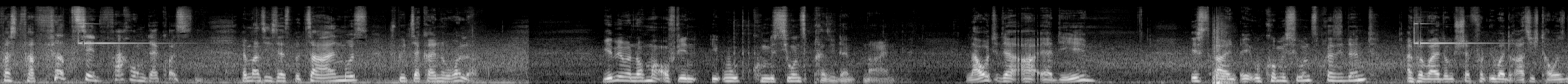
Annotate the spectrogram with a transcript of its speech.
fast Vervierzehnfachung der Kosten. Wenn man sich selbst bezahlen muss, spielt es ja keine Rolle. Gehen wir nochmal auf den EU-Kommissionspräsidenten ein. Laut der ARD ist ein EU-Kommissionspräsident, ein Verwaltungschef von über 30.000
